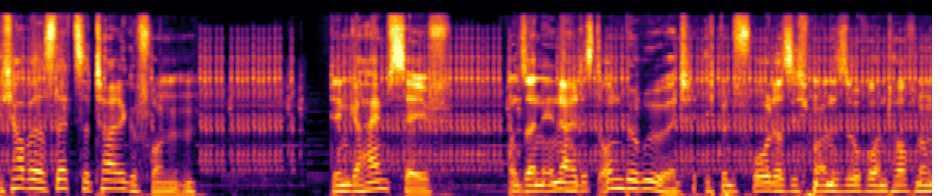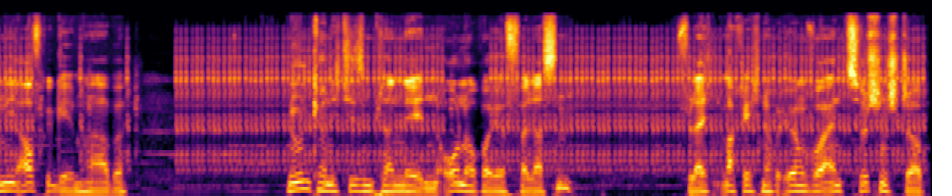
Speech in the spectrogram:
Ich habe das letzte Teil gefunden. Den Geheimsafe. Und sein Inhalt ist unberührt. Ich bin froh, dass ich meine Suche und Hoffnung nie aufgegeben habe. Nun kann ich diesen Planeten ohne Reue verlassen. Vielleicht mache ich noch irgendwo einen Zwischenstopp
